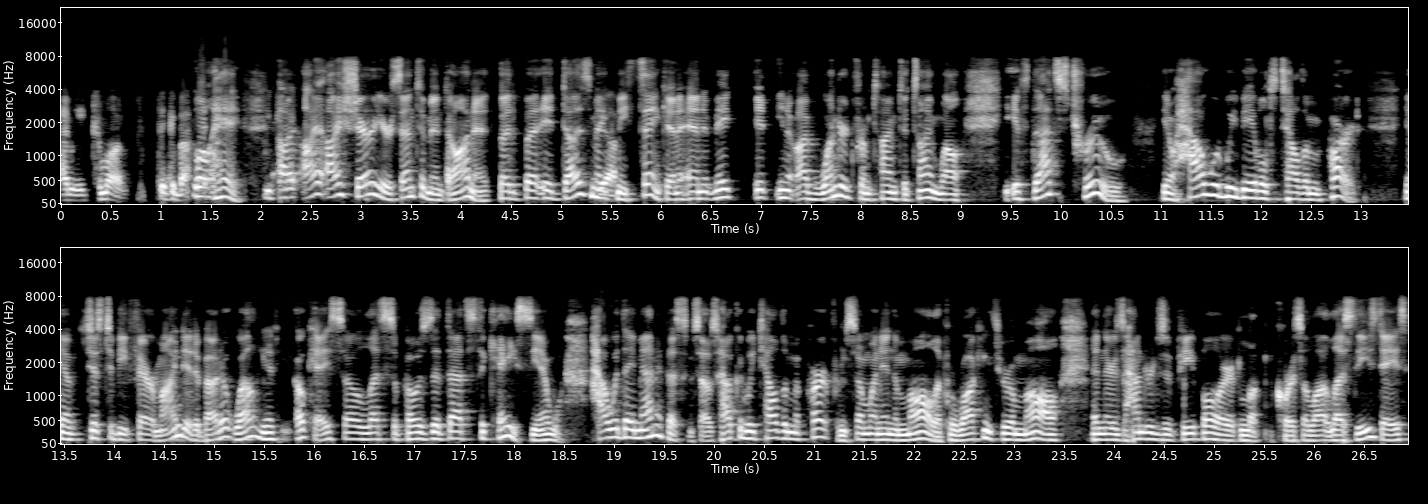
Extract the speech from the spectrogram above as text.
I mean, come on, think about. Well, hey, I, I share your sentiment on it, but but it does make yeah. me think, and and it make it. You know, I've wondered from time to time. Well, if that's true, you know, how would we be able to tell them apart? You know, just to be fair-minded about it. Well, you know, okay, so let's suppose that that's the case. You know, how would they manifest themselves? How could we tell them apart from someone in the mall if we're walking through a mall and there's hundreds of people, or look of course a lot less these days?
